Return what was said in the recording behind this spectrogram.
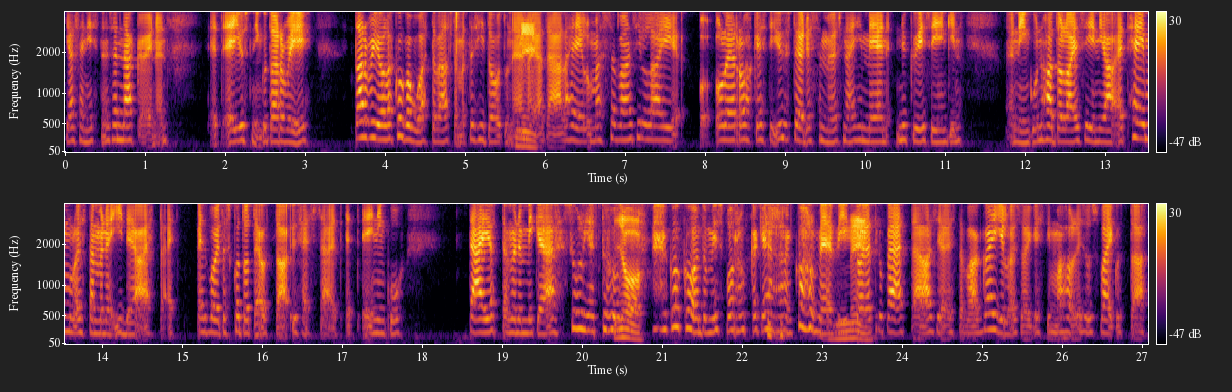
jäsenistönsä näköinen. Et ei just niin kuin tarvii, tarvii olla koko vuotta välttämättä sitoutuneena Niin. ja täällä heilumassa, vaan sillä lailla ole rohkeasti yhteydessä myös näihin meidän nykyisiinkin niin kuin hatolaisiin ja että hei, mulla olisi tämmöinen idea, että et, et voitaisiko toteuttaa yhdessä, että et ei niin kuin, tämä ei ole tämmöinen mikään suljettu Joo. kokoontumisporukka kerran kolmeen viikkoon, Niin. jotka päättää asioista, vaan kaikilla olisi oikeasti mahdollisuus vaikuttaa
